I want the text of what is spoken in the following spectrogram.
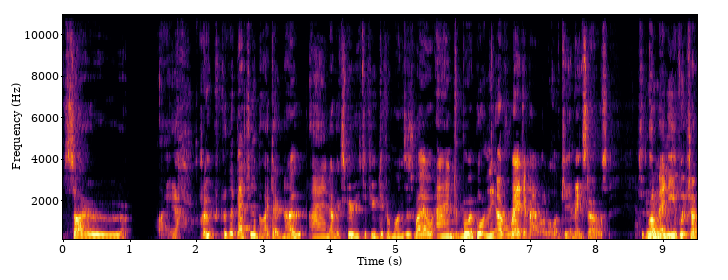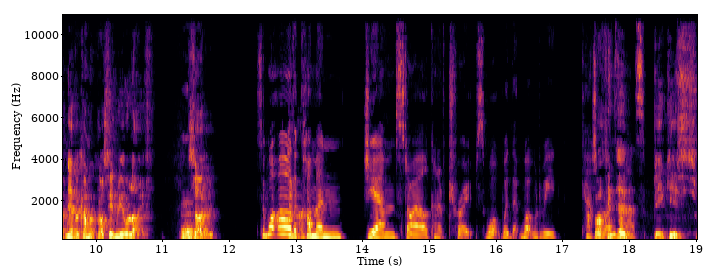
so I hope for the better, but I don't know. And I've experienced a few different ones as well. And more importantly, I've read about a lot of GMing styles, so- many of which I've never come across in real life. So so, what are the Yeah. common GM style kind of tropes? What would what would we categorize Well, I think the as? biggest,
